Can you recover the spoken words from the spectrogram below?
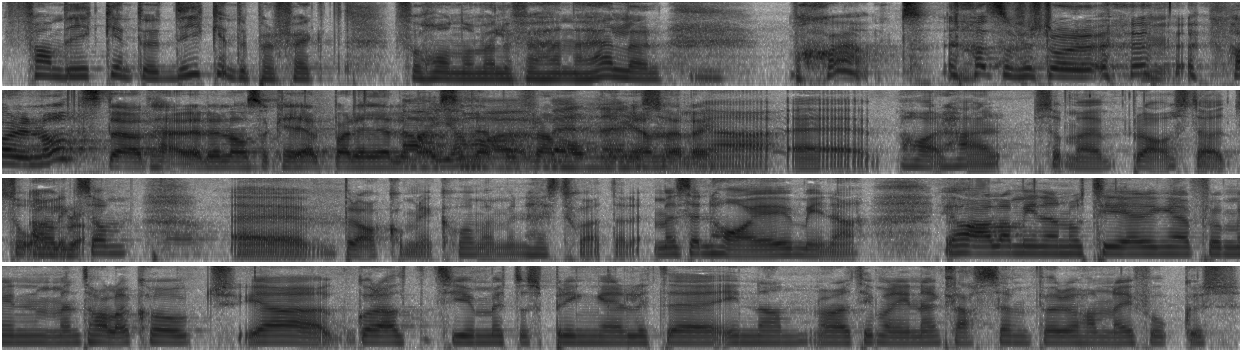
fan det gick inte, det gick inte perfekt för honom eller för henne heller. Vad skönt. Alltså förstår du? Har du något stöd här eller någon som kan hjälpa dig eller Ja, någon jag som är har på vänner framhoppningen? som Eller? jag eh, har här som är bra stöd. Så, Ja, bra. liksom. eh, bra kommunikation med min hästskötare. Men sen har jag ju mina, jag har alla mina noteringar från min mentala coach. Jag går alltid till gymmet och springer lite innan, några timmar innan klassen för att hamna i fokus.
